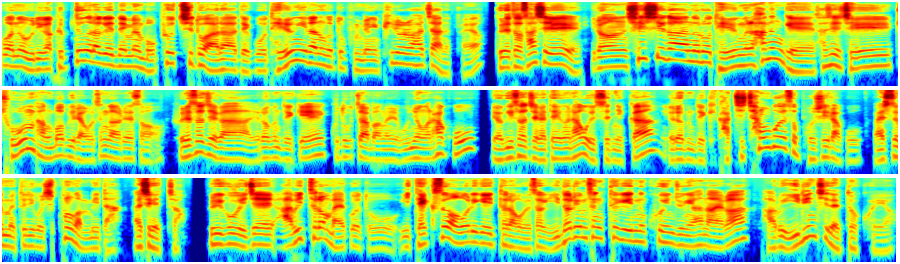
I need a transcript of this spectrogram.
거는 우리가 급등을 하게 되면 목표치도 알아야 되고 대응이라는 것도 분명히 필요로 하지 않을까요? 그래서 사실 이런 실시간으로 대응을 하는 게 사실 제일 좋은 방법이라고 생각을 해서 그래서 제가 여러분들께 구독자방을 운영을 하고 여기서 제가 대응을 하고 있으니까 여러분들께 같이 참고해서 보시라고 말씀을 드리고 싶은 겁니다. 아시겠죠? 그리고 이제 아비트럼 말고도 이 덱스 어그리게이터라고 해서 이더리움 생태계에 있는 코인 중에 하나가 바로 1인치 네트워크예요.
